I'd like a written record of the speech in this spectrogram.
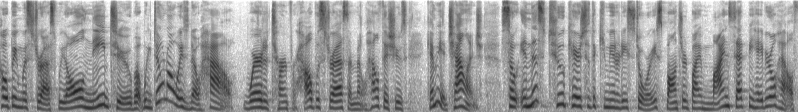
Coping with stress, we all need to, but we don't always know how. Where to turn for help with stress and mental health issues can be a challenge. So in this Two Cares to the Community story, sponsored by Mindset Behavioral Health,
